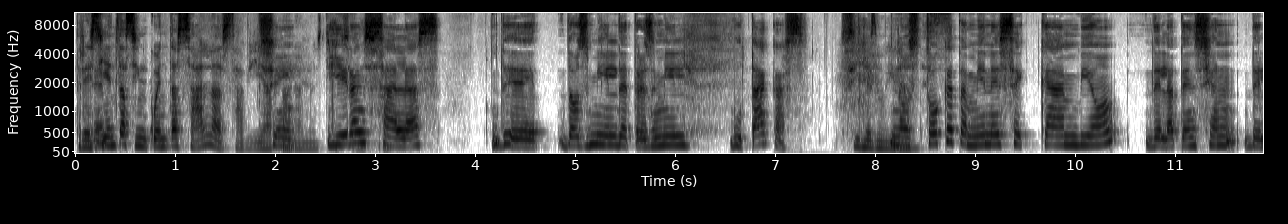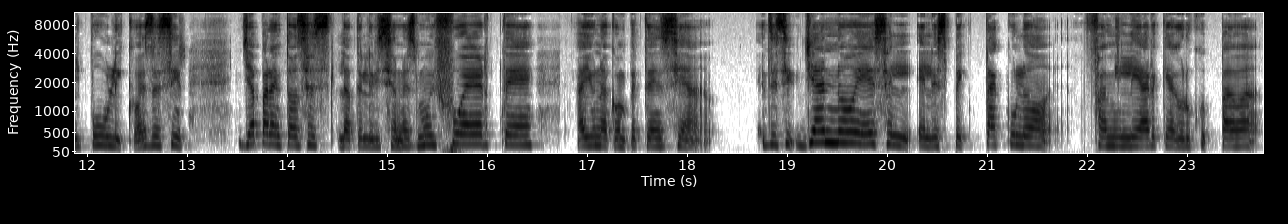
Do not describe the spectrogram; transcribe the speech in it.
350 salas había para nuestra Y eran salas de 2.000, de 3.000 butacas. Sí, es muy Nos toca también ese cambio de la atención del público. Es decir, ya para entonces la televisión es muy fuerte, hay una competencia. Es decir, ya no es el, el espectáculo familiar que agrupaba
